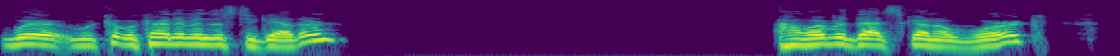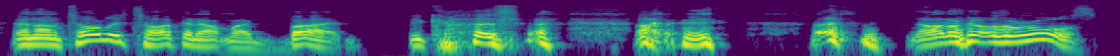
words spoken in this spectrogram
we're we're kind of in this together. However, that's going to work, and I'm totally talking out my butt because I, I don't know the rules,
